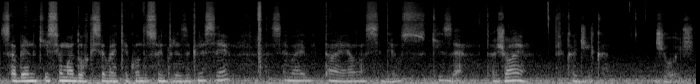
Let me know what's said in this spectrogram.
sabendo que isso é uma dor que você vai ter quando a sua empresa crescer, você vai evitar ela se Deus quiser. Tá joia? Fica a dica de hoje.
